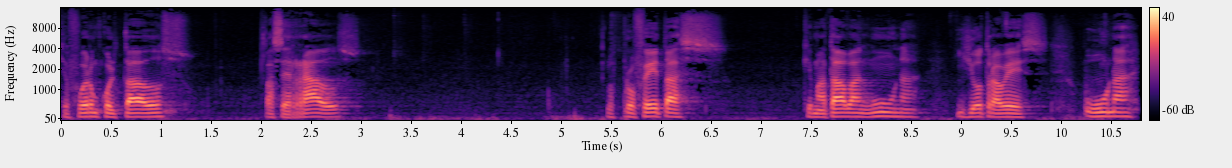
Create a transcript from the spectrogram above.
que fueron cortados, aserrados. Los profetas que mataban una y otra vez, una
